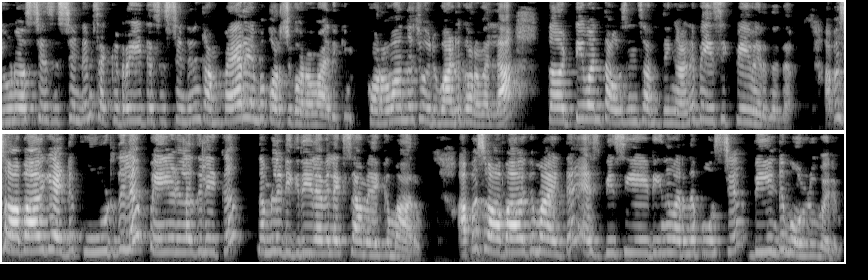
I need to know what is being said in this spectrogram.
യൂണിവേഴ്സിറ്റി അസിസ്റ്റന്റും സെക്രട്ടേറിയറ്റ് അസിസ്റ്റന്റിനും കമ്പയർ ചെയ്യുമ്പോൾ കുറച്ച് കുറവായിരിക്കും. കുറവാന്ന് വെച്ചാൽ ഒരുപാട് കുറവല്ല. തേർട്ടി വൺ തൗസൻഡ് സംതിങ് ആണ് ബേസിക് പേ വരുന്നത്. അപ്പൊ സ്വാഭാവികമായിട്ട് കൂടുതൽ പേ ഉള്ളതിലേക്ക് നമ്മൾ ഡിഗ്രി ലെവൽ എക്സാമിലേക്ക് മാറും. അപ്പൊ സ്വാഭാവികമായിട്ട് S B C I D എന്ന് പറയുന്ന പോസ്റ്റ് വീണ്ടും ഒഴിവ് വരും.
